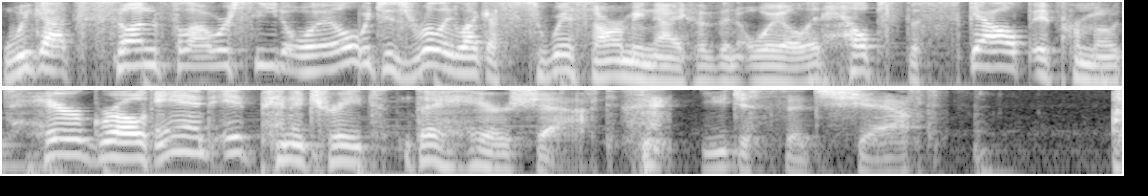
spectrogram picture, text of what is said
We got sunflower seed oil, which is really like a Swiss army knife of an oil. It helps the scalp, it promotes hair growth, and it penetrates the hair shaft. you just said shaft.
